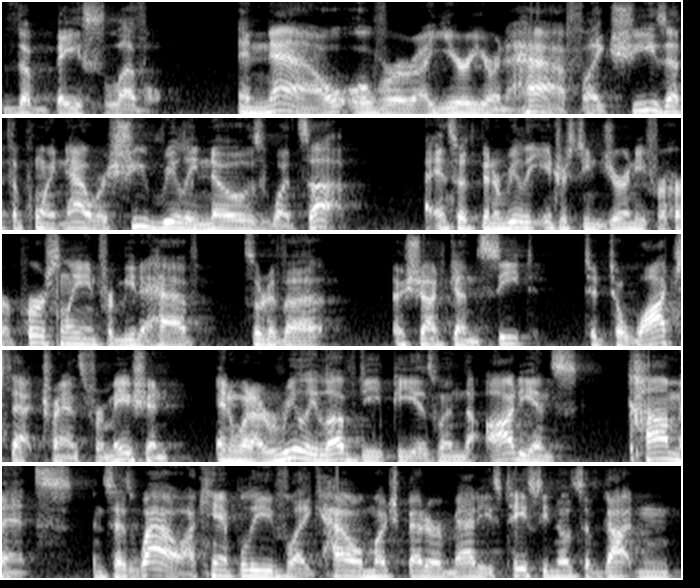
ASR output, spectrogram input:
the base level. And now, over a year, year and a half, like she's at the point now where she really knows what's up. And so it's been a really interesting journey for her personally and for me to have sort of a, a shotgun seat to, to watch that transformation. And what I really love, DP, is when the audience comments and says, "Wow, I can't believe like how much better Maddie's tasting notes have gotten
